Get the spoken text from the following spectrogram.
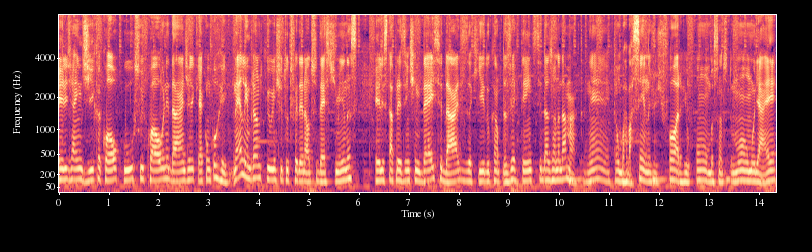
ele já indica qual curso e qual unidade ele quer concorrer. Né? Lembrando que o Instituto Federal do Sudeste de Minas, ele está presente em 10 cidades aqui do Campo das Vertentes e da Zona da Mata, né? Então, Barbacena, Juiz de Fora, Rio Pombo, Santos Dumont, Muriaé.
